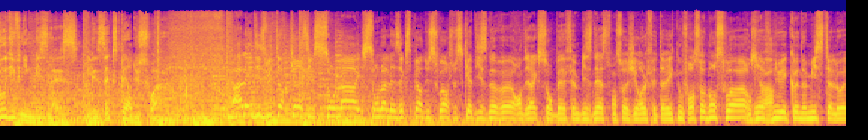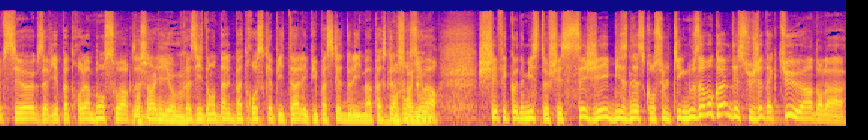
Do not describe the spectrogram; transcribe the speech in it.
Good Evening Business, les experts du soir. Allez, 18h15, ils sont là, ils sont là les experts du soir jusqu'à 19h en direct sur BFM Business. François Girolf est avec nous. François, bonsoir. Bienvenue économiste à l'OFCE. Xavier Patrolin, bonsoir. Xavier, bonsoir Guillaume. Président d'Albatros Capital et puis Pascal Delima. Pascal, bonsoir. bonsoir. Chef économiste chez CG Business Consulting. Nous avons quand même des sujets d'actu hein, dans la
